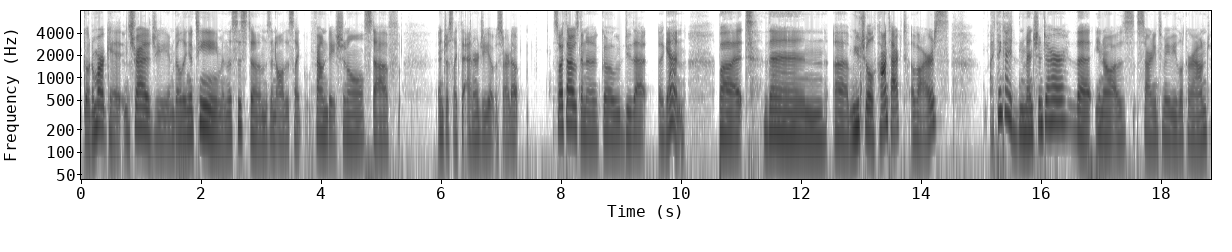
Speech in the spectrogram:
go to market and strategy and building a team and the systems and all this like foundational stuff and just like the energy of a startup. So I thought I was going to go do that again. But then a mutual contact of ours, I think I had mentioned to her that, you know, I was starting to maybe look around.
